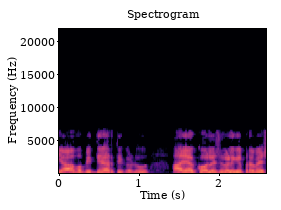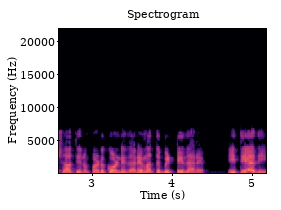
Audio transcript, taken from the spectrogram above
ಯಾವ ವಿದ್ಯಾರ್ಥಿಗಳು ಆಯಾ ಕಾಲೇಜುಗಳಿಗೆ ಪ್ರವೇಶಾತಿಯನ್ನು ಪಡ್ಕೊಂಡಿದ್ದಾರೆ ಮತ್ತು ಬಿಟ್ಟಿದ್ದಾರೆ. ಇತ್ಯಾದಿ.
